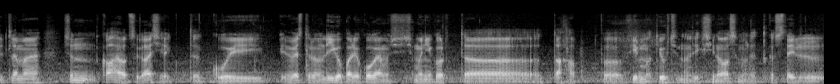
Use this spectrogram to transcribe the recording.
ütleme, see on kahe otsaga asi, et kui investoril on liiga palju kogemusi, siis mõnikord ta tahab firmat juhtida näiteks sinu asemel, et kas teil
